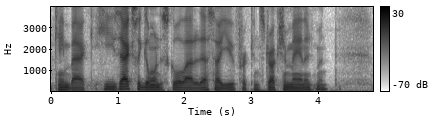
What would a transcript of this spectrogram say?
Came back. He's actually going to school out at SIU for construction management,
